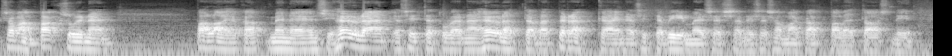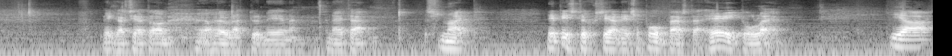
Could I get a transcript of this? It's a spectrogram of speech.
saman paksuinen pala, joka menee ensin höylään ja sitten tulee nämä höylättävät peräkkäin ja sitten viimeisessä niin se sama kappale taas, niin mikä sieltä on jo höylätty, niin näitä snipe nipistyksiä niistä puun päästä ei tule. Ja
